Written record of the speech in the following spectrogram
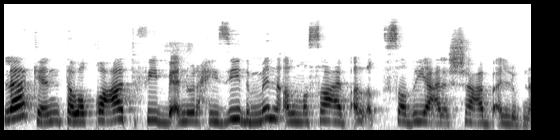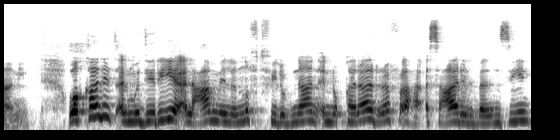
لكن توقعات تفيد بأنه رح يزيد من المصاعب الاقتصادية على الشعب اللبناني. وقالت المديرية العامة للنفط في لبنان أنه قرار رفع أسعار البنزين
